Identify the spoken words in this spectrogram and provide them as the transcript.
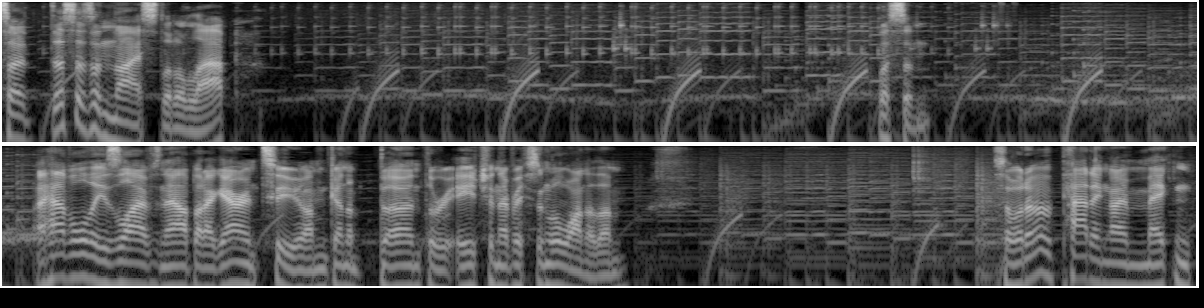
So this is a nice little lap. Listen. I have all these lives now, but I guarantee you I'm gonna burn through each and every single one of them. So whatever padding I'm making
